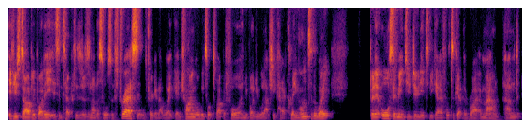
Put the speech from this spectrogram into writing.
if you starve your body, it's interpreted as another source of stress. It will trigger that weight gain triangle we talked about before, and your body will actually kind of cling on to the weight. But it also means you do need to be careful to get the right amount. And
